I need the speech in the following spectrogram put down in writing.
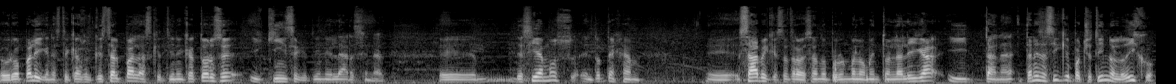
Europa League, en este caso el Crystal Palace que tiene 14 y 15 que tiene el Arsenal. Decíamos, el Tottenham sabe que está atravesando por un mal momento en la liga y tan, es así que Pochettino lo dijo.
